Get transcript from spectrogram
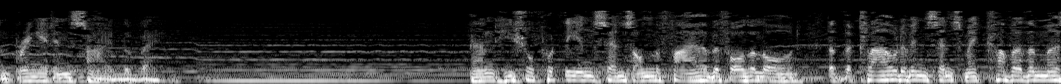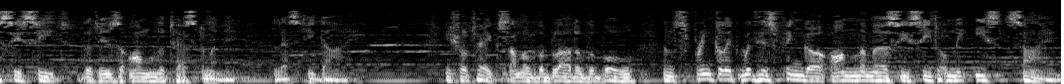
and bring it inside the veil. And he shall put the incense on the fire before the Lord, that the cloud of incense may cover the mercy seat that is on the testimony, lest he die. He shall take some of the blood of the bull, and sprinkle it with his finger on the mercy seat on the east side,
